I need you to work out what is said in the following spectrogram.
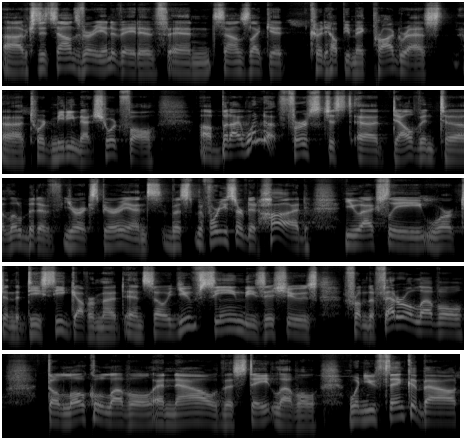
Uh, because it sounds very innovative and sounds like it could help you make progress uh, toward meeting that shortfall. Uh, but I want to first just uh, delve into a little bit of your experience. Before you served at HUD, you actually worked in the DC government. And so you've seen these issues from the federal level, the local level, and now the state level. When you think about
